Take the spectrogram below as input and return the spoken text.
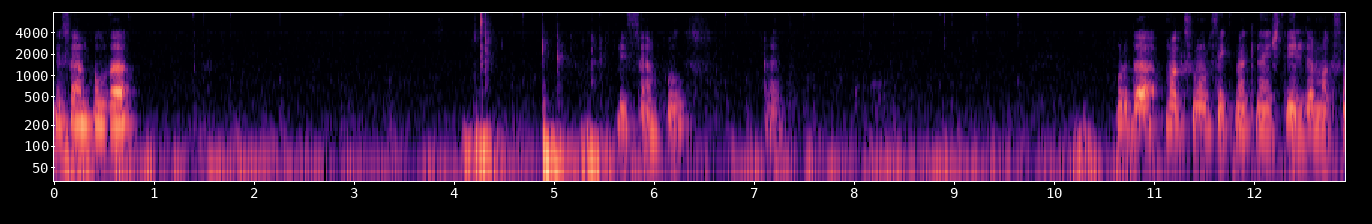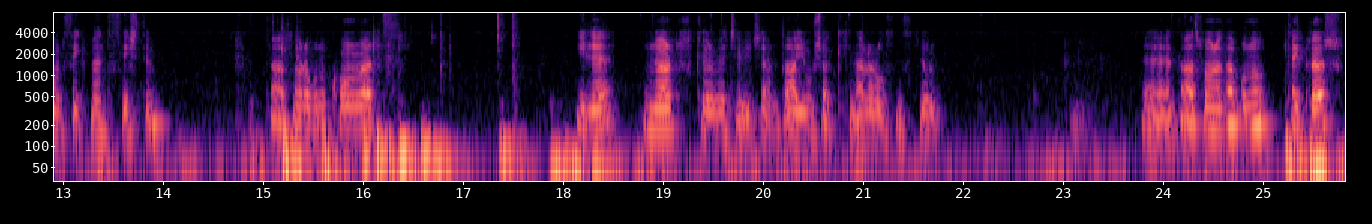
Resample'da Resamples Evet. Burada maksimum segment length değil de maksimum segmenti seçtim. Daha sonra bunu convert ile NURBS curve'e çevireceğim. Daha yumuşak kenarlar olsun istiyorum. Ee, daha sonra da bunu tekrar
